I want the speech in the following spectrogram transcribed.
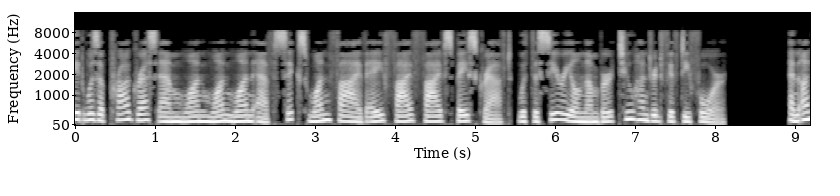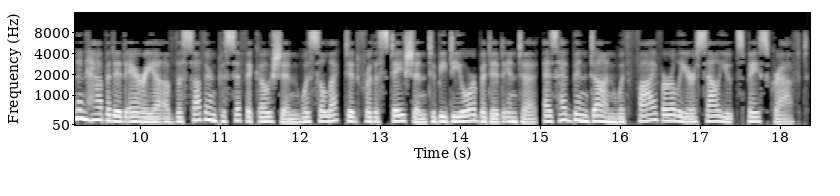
It was a Progress M111F615A55 spacecraft, with the serial number 254. An uninhabited area of the southern Pacific Ocean was selected for the station to be deorbited into, as had been done with five earlier Salyut spacecraft.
